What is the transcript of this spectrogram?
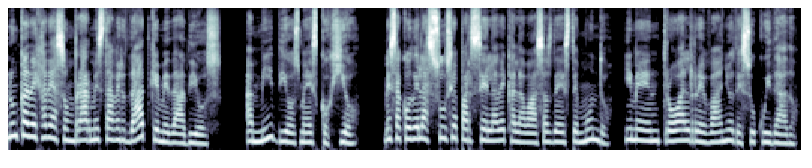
Nunca deja de asombrarme esta verdad que me da Dios. A mí Dios me escogió, me sacó de la sucia parcela de calabazas de este mundo y me entró al rebaño de su cuidado.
